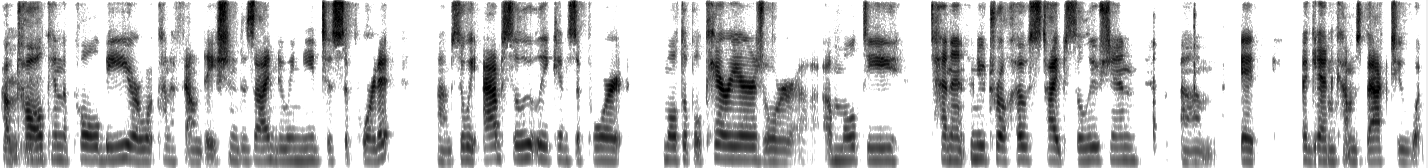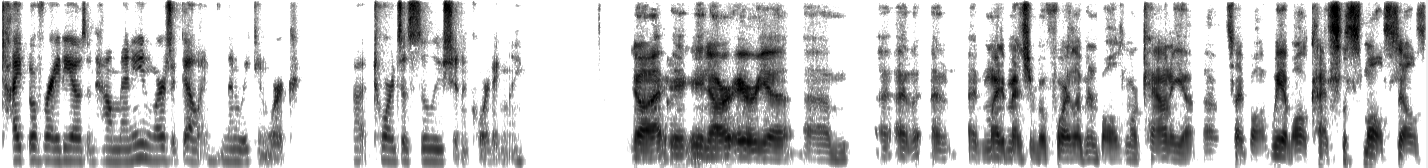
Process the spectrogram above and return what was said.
how mm-hmm. tall can the pole be or what kind of foundation design do we need to support it um, so we absolutely can support multiple carriers or uh, a multi tenant neutral host type solution. Um, it again comes back to what type of radios and how many and where's it going, and then we can work uh, towards a solution accordingly. You know, in our area, um, I, I, I, might have mentioned before, I live in Baltimore County uh, outside Baltimore. We have all kinds of small cells,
